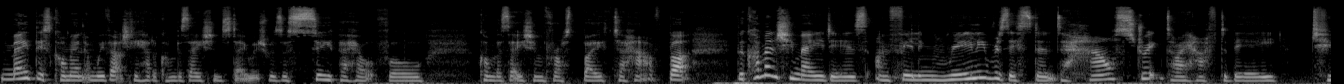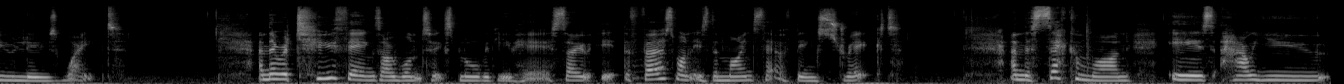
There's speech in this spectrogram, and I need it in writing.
made this comment, and we've actually had a conversation today, which was a super helpful conversation for us both to have. But the comment she made is, "I'm feeling really resistant to how strict I have to be to lose weight." And there are two things I want to explore with you here. So, it, the first one is the mindset of being strict. And the second one is how you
